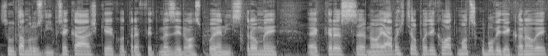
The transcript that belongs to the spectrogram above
jsou tam různé překážky, jako trefit mezi dva spojený stromy, eh, kres. No já bych chtěl poděkovat moc Kubovi Dekanovi,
